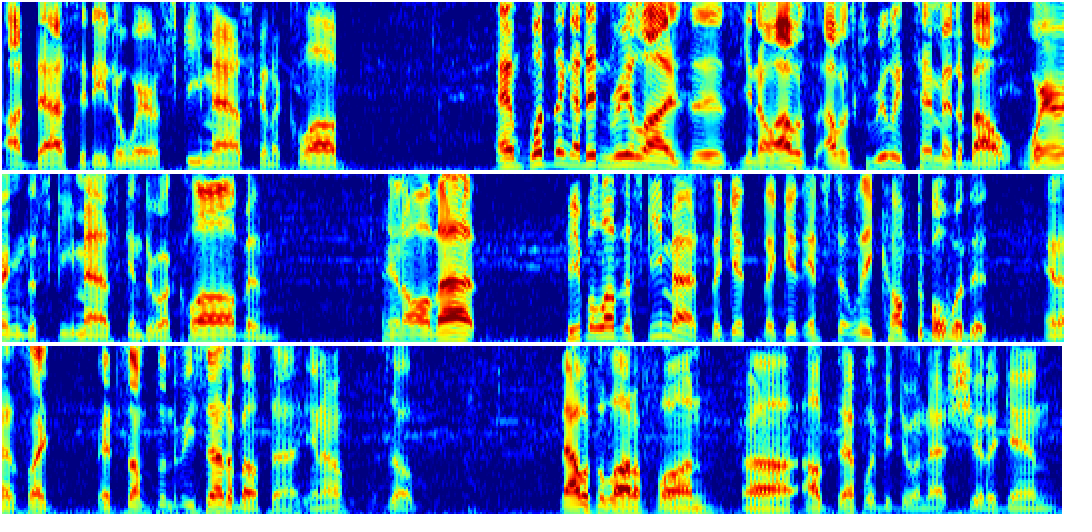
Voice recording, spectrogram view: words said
audacity to wear a ski mask in a club. And one thing I didn't realize is, you know, I was I was really timid about wearing the ski mask into a club and and all that. People love the ski mask. They get they get instantly comfortable with it, and it's like it's something to be said about that, you know. So that was a lot of fun. Uh, I'll definitely be doing that shit again.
